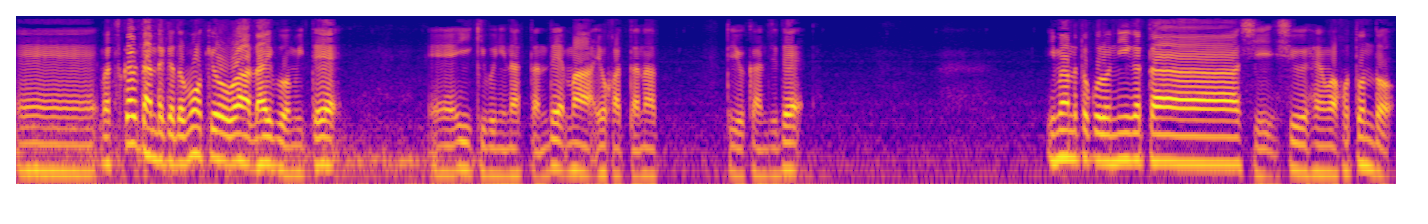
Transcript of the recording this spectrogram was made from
えー、まあ、疲れたんだけども、今日はライブを見て、えー、いい気分になったんで、まあ良かったなっていう感じで、今のところ新潟市周辺はほとんど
